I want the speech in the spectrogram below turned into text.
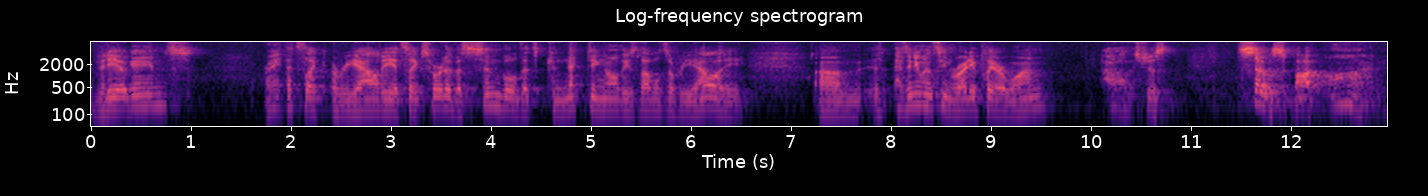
video games, right? That's like a reality. It's like sort of a symbol that's connecting all these levels of reality. Um, has anyone seen Ready Player One? Oh, it's just so spot on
